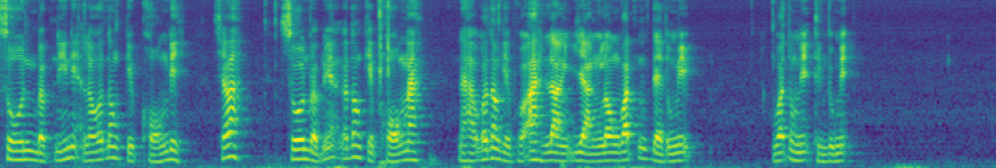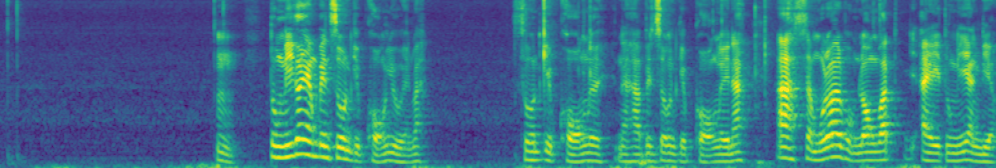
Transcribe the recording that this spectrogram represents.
โซนแบบนี้เนี่ยเราก็ต้องเก็บของดิ ใช่ป่ะโซนแบบนี้ก็ต้องเก็บของนะนะครับก็ต้องเก็บของอะหลังอย่างลองวัดตั้งแต่ตรงนี้ วัดตรงนี้ถึงตรงนี้อืมตรงนี้ก็ยังเป็นโซนเก็บของอยู่เห็นปะโซนเก็บของเลยนะครับเป็นโซนเก็บของเลยนะอะสมมุติว่าผมลองวัดไอ้ตรงนี้อย่างเดียว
